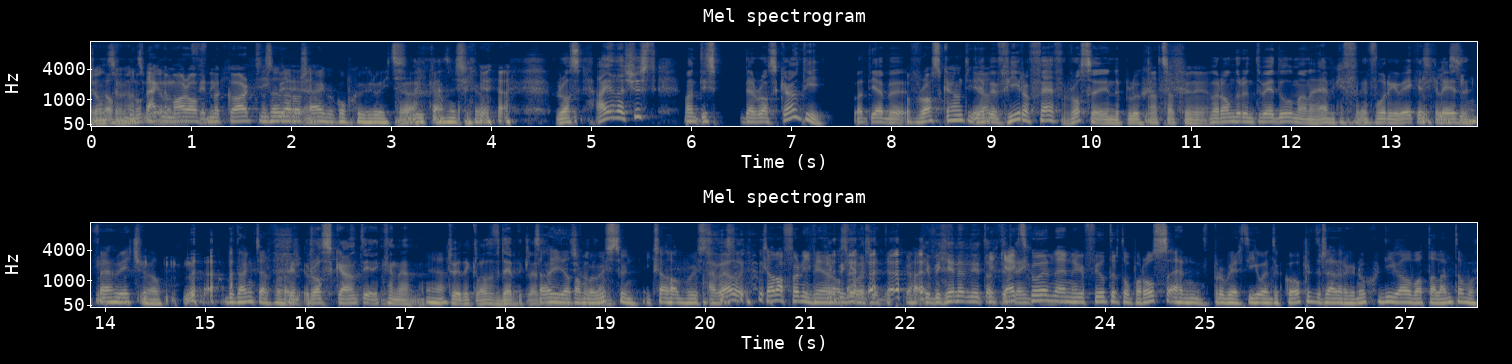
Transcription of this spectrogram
Johnson gaan McNamara of. McCarthy. Ze zijn daar waarschijnlijk ook opgegroeid. Ja. Die kans is groot. Ja. Ross... Ah ja, dat is juist. Want het is bij Ross County. Want die hebben, Of Ross County, die ja. hebben vier of vijf Rossen in de ploeg. Dat zou kunnen, ja. Waaronder een twee doelmannen, heb ik vorige week eens gelezen. Fijn weet je wel. Bedankt Ik daarvoor. vind Ross County, ik vind dat Ja. tweede klas of derde klas. Zou je dat dan bewust doen? Ik zou dat bewust Ah, doen. wel. Ik zou dat funny vinden als voorzitter. Ja. Je begint het nu toch Je kijkt denken. gewoon en je filtert op Ros en probeert die gewoon te kopen. Er zijn er genoeg die wel wat talent hebben.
